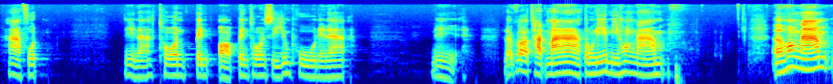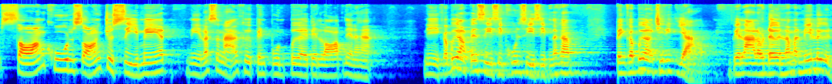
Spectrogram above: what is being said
5 ฟุต นี่นะ โทนเป็นออกเป็นโทนสีชมพูเนี่ยนะฮะนี่ แล้วก็ถัดมาตรงนี้มีห้องน้ำเออห้องน้ำ2คูณ2.4 เมตร นี่ลักษณะก็คือเป็นปูนเปื่อยเป็นลอฟเนี่ยนะฮะนี่กระเบื้องเป็น 40คูณ40 นะครับ เป็นกระเบื้องชนิดหยาบ เวลาเราเดินแล้วมันไม่ลื่น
